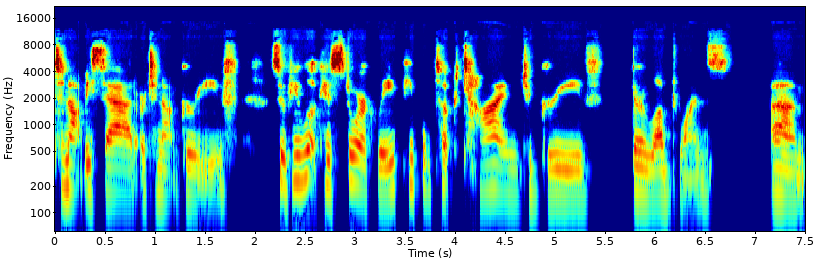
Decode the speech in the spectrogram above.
to not be sad or to not grieve. So if you look historically, people took time to grieve their loved ones. Um,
